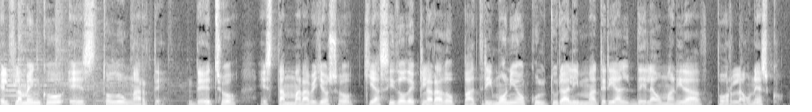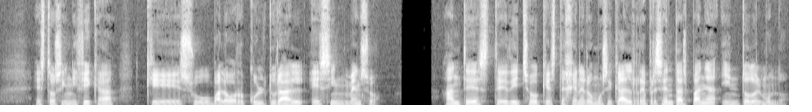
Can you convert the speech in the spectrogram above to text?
El flamenco es todo un arte, de hecho, es tan maravilloso que ha sido declarado Patrimonio Cultural Inmaterial de la Humanidad por la UNESCO. Esto significa que su valor cultural es inmenso. Antes te he dicho que este género musical representa a España en todo el mundo.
